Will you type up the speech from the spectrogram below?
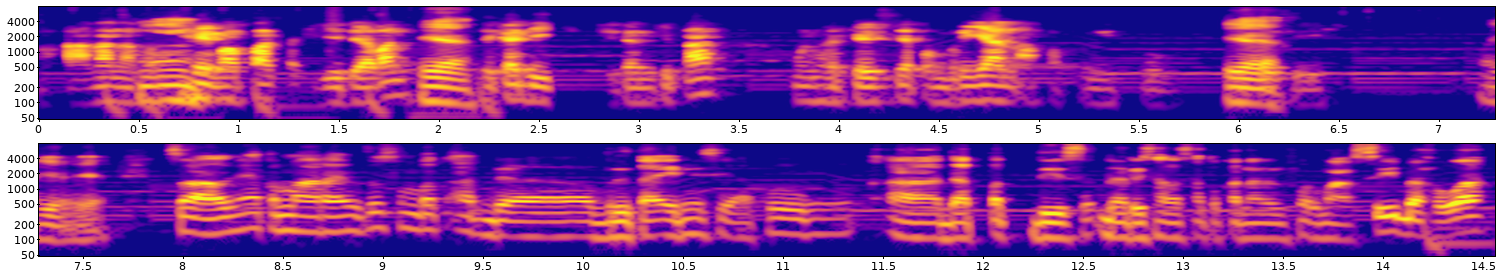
makanan atau hmm. ngirim apa ke di kan yeah. jika di dan kita menghargai setiap pemberian apa pun itu. Iya. Yeah. Oh iya ya. Soalnya kemarin tuh sempat ada berita ini sih aku uh, dapat dari salah satu kanal informasi bahwa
